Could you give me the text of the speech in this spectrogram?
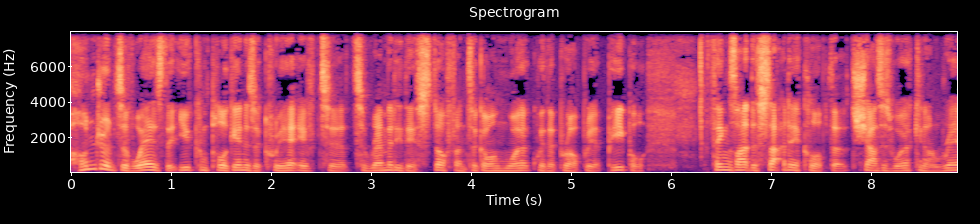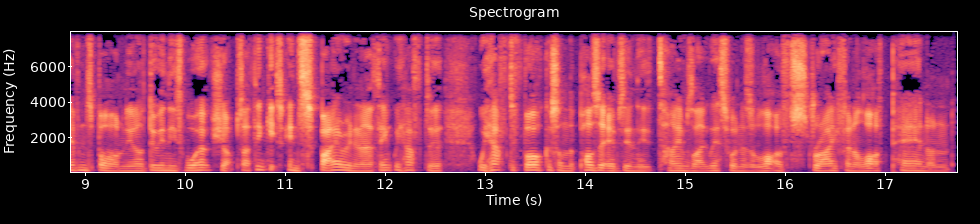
hundreds of ways that you can plug in as a creative to to remedy this stuff and to go and work with appropriate people things like the Saturday Club that Shaz is working on, Ravensbourne, you know, doing these workshops. I think it's inspiring, and I think we have to we have to focus on the positives in the times like this when there's a lot of strife and a lot of pain and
